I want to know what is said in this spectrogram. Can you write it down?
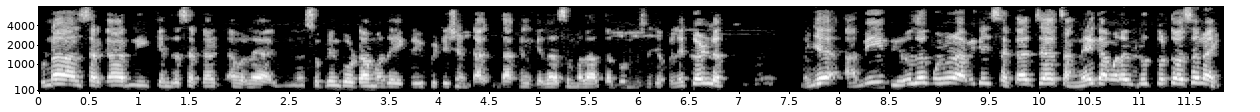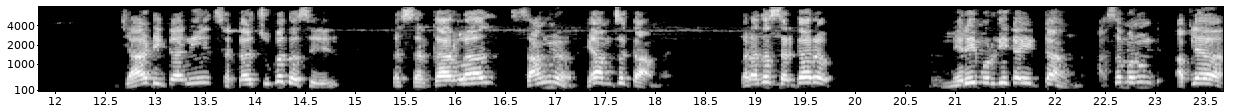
पुन्हा सरकारने केंद्र सरकार सुप्रीम कोर्टामध्ये एक रिपिटेशन दाखल केलं असं मला आता दोन दिवसाच्या पहिले कळलं. म्हणजे आम्ही विरोधक म्हणून आम्ही काही सरकारच्या चांगल्याही कामाला विरोध करतो असं नाही. ज्या ठिकाणी सरकार चुकत असेल तर सरकारला सांगणं हे आमचं काम आहे. पण आता सरकार मेरे मुर्गे का एक टांग असं म्हणून आपल्या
